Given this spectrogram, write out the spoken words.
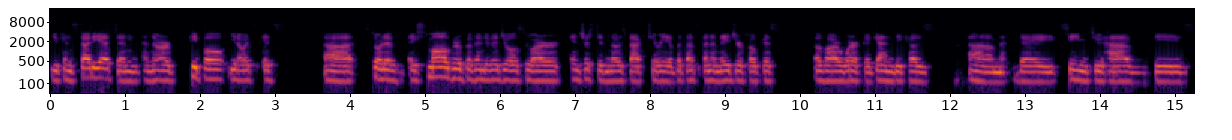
you can study it. And, and there are people, you know, it's it's uh, sort of a small group of individuals who are interested in those bacteria, but that's been a major focus of our work again because um, they seem to have these,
